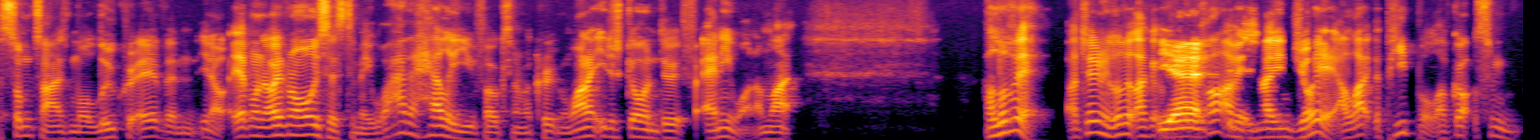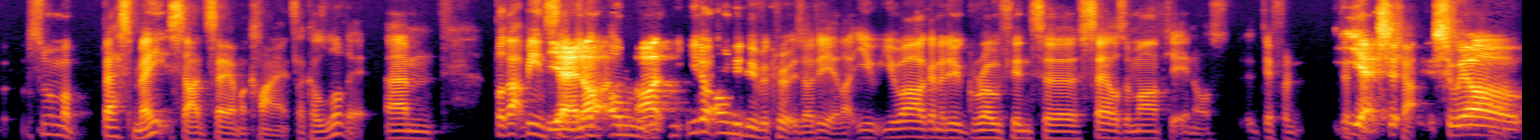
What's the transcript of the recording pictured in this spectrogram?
sometimes more lucrative, and you know, everyone everyone always says to me, "Why the hell are you focusing on recruitment? Why don't you just go and do it for anyone?" I'm like, I love it. I genuinely love it. Like, yeah, part of it is I enjoy it. I like the people. I've got some some of my best mates. I'd say are my clients. Like, I love it. Um, but that being said, yeah, you, don't only, I, you, don't only, do recruiters, do you? Like, you you are going to do growth into sales and marketing or different. different yeah, so, so we are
